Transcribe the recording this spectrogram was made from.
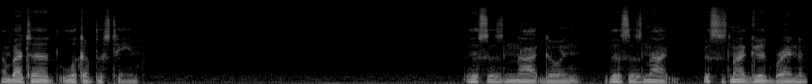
I'm about to look up this team. This is not going this is not this is not good, Brandon.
